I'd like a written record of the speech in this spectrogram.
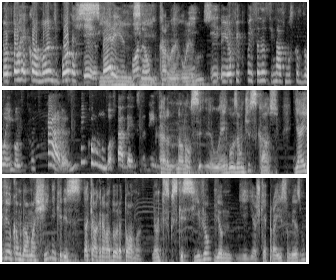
eu tô reclamando de boca cheia. Sim, Pera aí, vou não. Cara, o Angles. E, e, eu fico pensando assim nas músicas do Angles. Cara, não tem como não gostar dessa, nem Cara, não, não. O Angles é um descasso. E aí veio o Come Down Machine, que eles. Tá aqui, ó, a gravadora, toma. E é um disco esquecível, e eu e acho que é para isso mesmo.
